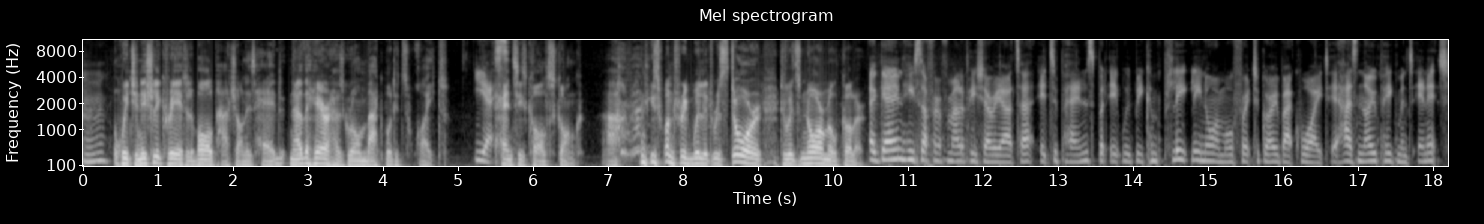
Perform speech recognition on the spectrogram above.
mm. which initially created a ball patch on his head. Now the hair has grown back, but it's white. Yes. Hence, he's called skunk. Uh, and he's wondering, will it restore to its normal colour? Again, he's suffering from alopecia areata. It depends, but it would be completely normal for it to grow back white. It has no pigment in it,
